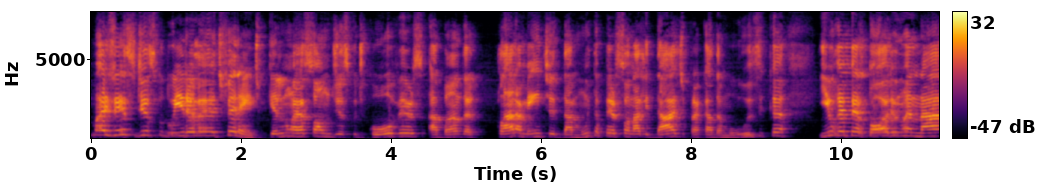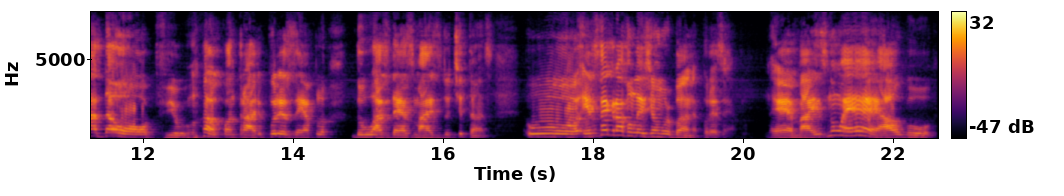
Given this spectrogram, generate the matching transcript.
Mas esse disco do Ira é diferente, porque ele não é só um disco de covers, a banda claramente dá muita personalidade para cada música e o repertório não é nada óbvio, ao contrário, por exemplo, do As 10 Mais do Titãs. O, eles regravam Legião Urbana, por exemplo, é, mas não é algo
